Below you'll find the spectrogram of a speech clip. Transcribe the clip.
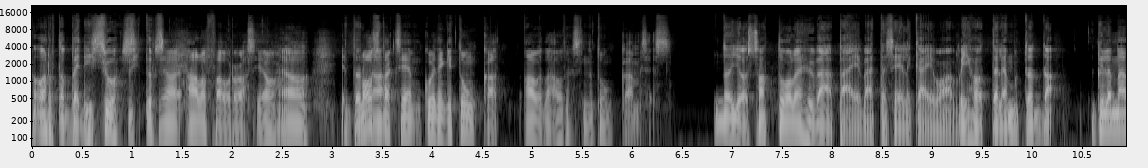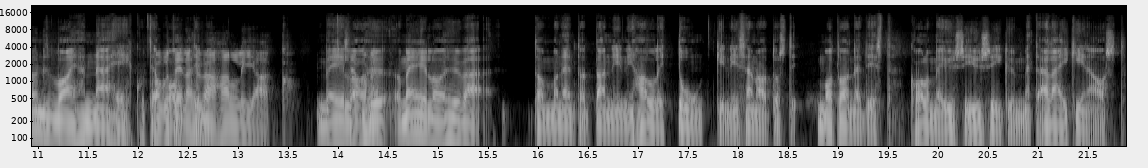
ortopedi suositus. Joo, Alfa Uros, joo. joo. Ja tota, Nostaako se kuitenkin tunkkaa, auta, sinne tunkkaamisessa? No jos sattuu ole hyvää päivää, että selkä ei vaan vihottele, mutta tota, kyllä mä nyt vaihan nämä hehkut. Onko teillä hyvä hallijaakko? Meillä on, hy, meillä on hyvä tuommoinen tota, niin, niin hallitunkki niin sanotusti Motonetista 3990, älä ikinä osta.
